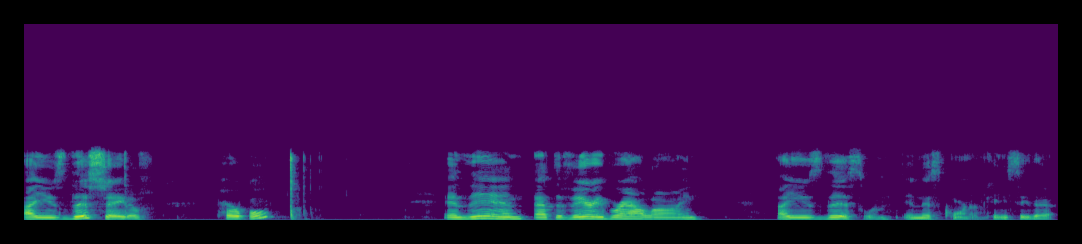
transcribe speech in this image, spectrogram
I used this shade of purple. And then at the very brow line, I use this one in this corner. Can you see that?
